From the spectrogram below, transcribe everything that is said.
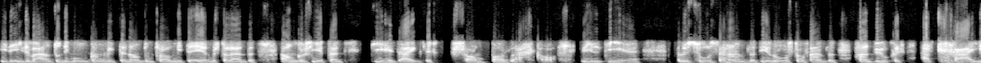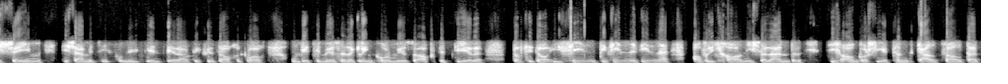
in der Welt und im Umgang miteinander und vor allem mit den ärmsten Ländern engagiert haben, die haben eigentlich schambar recht gehabt. Weil die Ressourcenhändler, die Rohstoffhändler haben wirklich auch kein Schäme. Die schämen sich von nichts, die haben derartig viele Sachen gemacht. Und jetzt müssen eine Glencore müssen akzeptieren, dass sie da in vielen, bei vielen, vielen afrikanischen Ländern sich engagiert haben, Geld zahlt hat,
